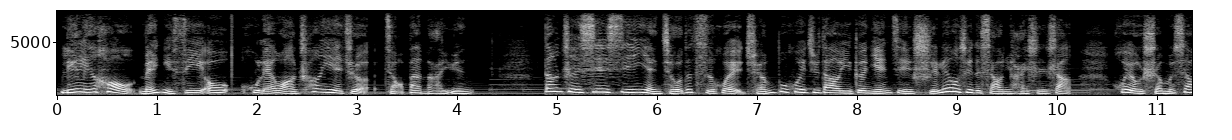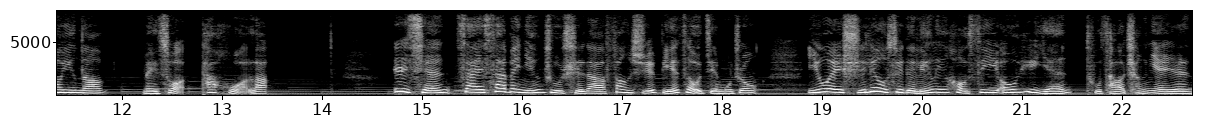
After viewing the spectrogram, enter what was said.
零零后美女 CEO，互联网创业者搅拌马云。当这些吸引眼球的词汇全部汇聚到一个年仅十六岁的小女孩身上，会有什么效应呢？没错，她火了。日前，在撒贝宁主持的《放学别走》节目中，一位十六岁的零零后 CEO 预言吐槽成年人：“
